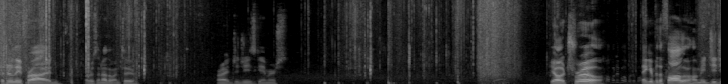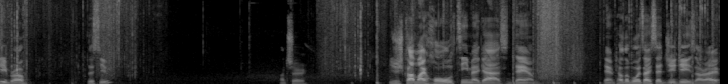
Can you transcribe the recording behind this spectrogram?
Literally fried. There was another one, too. Alright, GG's, gamers. Yo, Trill. Thank you for the follow, homie. GG, bro. Is this you? Not sure. You just caught my whole team at gas. Damn. Damn, tell the boys I said GG's, alright?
